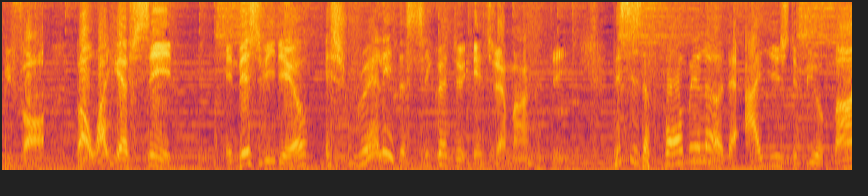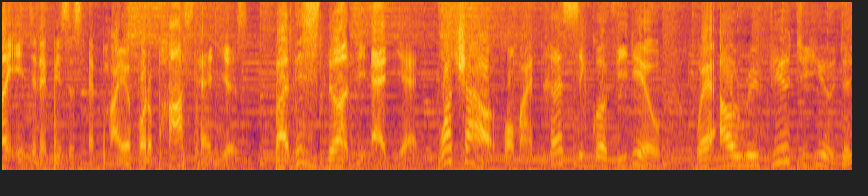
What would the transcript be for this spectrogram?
before, but what you have seen in this video is really the secret to internet marketing. This is the formula that I use to build my internet business empire for the past 10 years. But this is not the end yet. Watch out for my third sequel video where I'll reveal to you the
